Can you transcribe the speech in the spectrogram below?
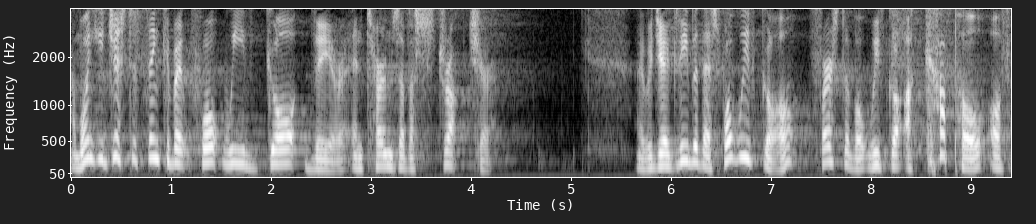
I want you just to think about what we've got there in terms of a structure. Now, would you agree with this? What we've got, first of all, we've got a couple of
